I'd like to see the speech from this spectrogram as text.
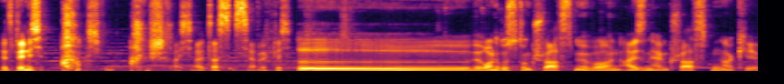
Jetzt bin ich. Ah, ich bin arschreich, Alter. Das ist ja wirklich. Äh, wir wollen Rüstung craften, wir wollen Eisenhelm craften. Okay.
